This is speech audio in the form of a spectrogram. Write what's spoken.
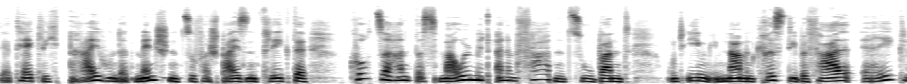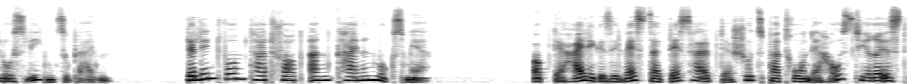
der täglich 300 Menschen zu verspeisen pflegte, kurzerhand das Maul mit einem Faden zuband und ihm im Namen Christi befahl, reglos liegen zu bleiben. Der Lindwurm tat fortan keinen Mucks mehr. Ob der heilige Silvester deshalb der Schutzpatron der Haustiere ist,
